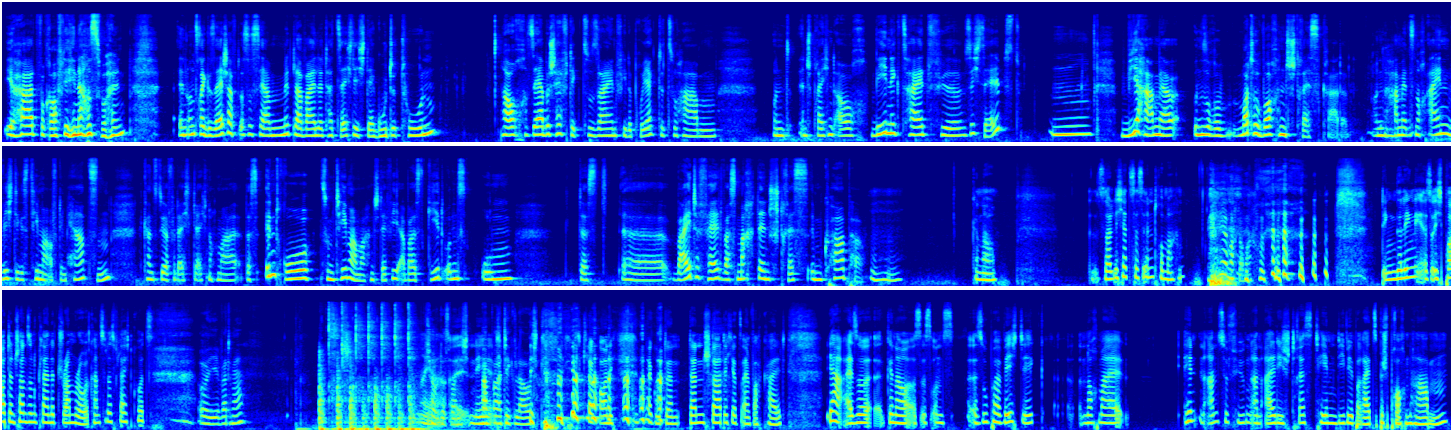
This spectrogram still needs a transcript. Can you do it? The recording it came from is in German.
Ihr hört, worauf wir hinaus wollen. In unserer Gesellschaft ist es ja mittlerweile tatsächlich der gute Ton, auch sehr beschäftigt zu sein, viele Projekte zu haben und entsprechend auch wenig Zeit für sich selbst. Mm, Wir haben ja unsere Motto-Wochen Stress gerade und haben jetzt noch ein wichtiges Thema auf dem Herzen. Da kannst du ja vielleicht gleich noch mal das Intro zum Thema machen, Steffi. Aber es geht uns um das äh, weite Feld. Was macht denn Stress im Körper? Genau. Soll ich jetzt das Intro machen? Ja, mach doch mal. Ding, ding, ding. Also ich brauche dann schon so eine kleine Drumroll. Kannst du das vielleicht kurz? Oh je, warte mal. Naja, Schau, das war äh, nicht nee, abartig laut. Ich, ich glaube auch nicht. Na gut, dann, dann starte ich jetzt einfach kalt. Ja, also äh, genau, es ist uns äh, super wichtig, nochmal hinten anzufügen an all die Stressthemen, die wir bereits besprochen haben,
